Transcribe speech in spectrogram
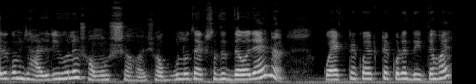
এরকম ঝাঁঝরি হলে সমস্যা হয়। সবগুলো তো একসাথে দেওয়া যায় না। কয়েকটা কয়েকটা করে দিতে হয়।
